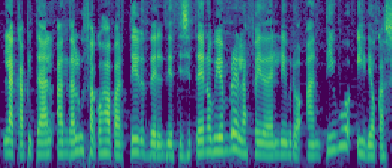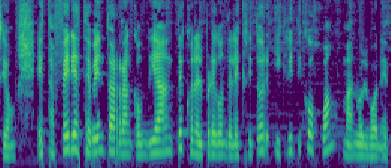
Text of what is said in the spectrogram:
la capital andaluza coge a partir del 17 de noviembre la Feria del Libro Antiguo y de Ocasión. Esta feria, este evento arranca un día antes con el pregón del escritor y crítico Juan Manuel Bonet.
